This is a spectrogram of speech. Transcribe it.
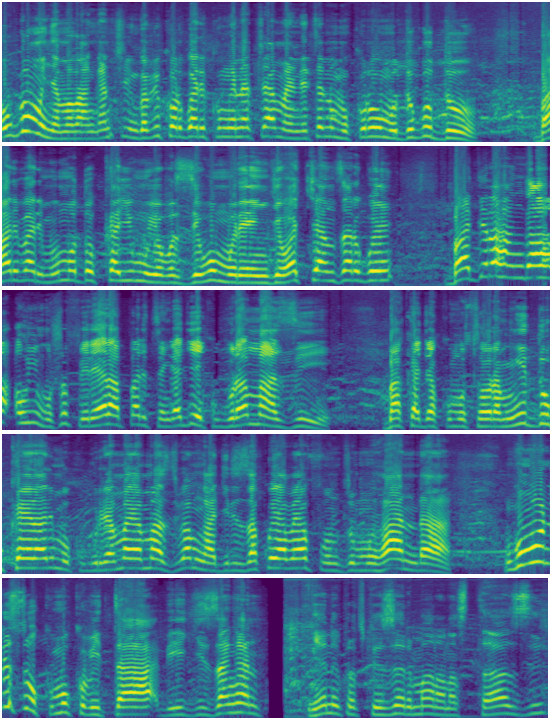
Ubwo umunyamabanga nshingwabikorwa ari kumwe na camani ndetse n'umukuru w'umudugudu bari bari mu modoka y'umuyobozi w'umurenge wa cyanzarwe bagera ahangaha aho uyu mushoferi yari aparitse ngo agiye kugura amazi. Bakajya kumusohora mu iduka yari arimo kuguriramo aya mazi bamwagiriza ko yaba yafunze umuhanda. Ngo ubundi si ukumukubita bigiza nkana. Nyine ko twizere imana na sitazi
